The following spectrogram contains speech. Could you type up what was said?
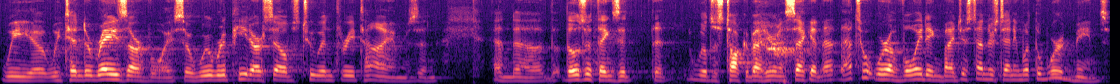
we, uh, we tend to raise our voice or we'll repeat ourselves two and three times. And, and uh, th- those are things that, that we'll just talk about here in a second. That, that's what we're avoiding by just understanding what the word means.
